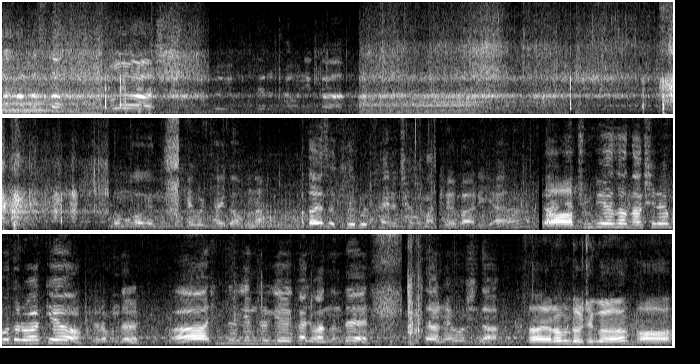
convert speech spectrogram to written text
잠깐만 스톱. 우와, 씨, 여기 무대를 다 오니까 넘어가겠는데 케이블 타이가 없나? 바다에서 그 말이야. 자 아. 이제 준비해서 낚시를 해보도록 할게요, 여러분들. 아 힘들게 힘들게 여기까지 왔는데 일단 해봅시다. 자 여러분들 지금 어,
